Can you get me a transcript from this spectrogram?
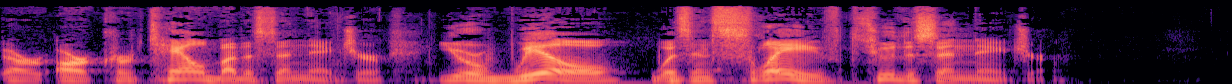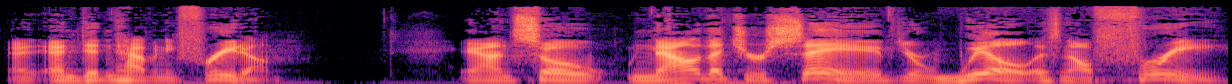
or, or, curtailed by the sin nature. Your will was enslaved to the sin nature and, and didn't have any freedom. And so now that you're saved, your will is now free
